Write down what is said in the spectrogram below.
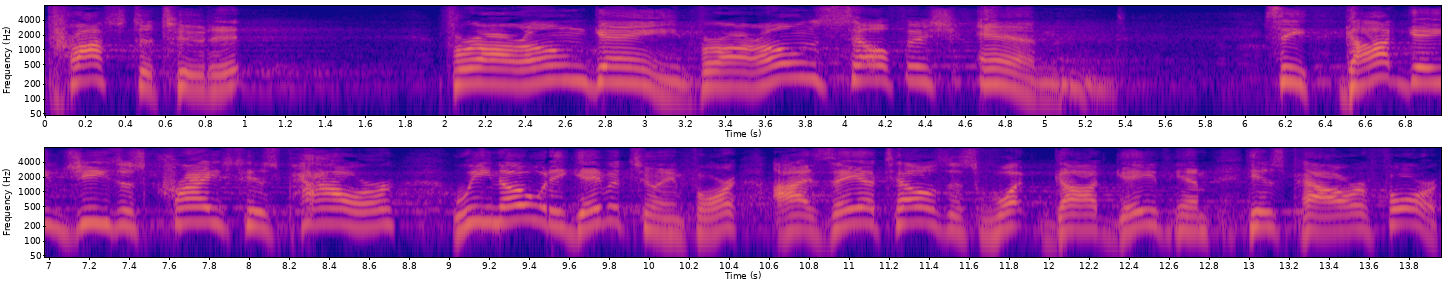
prostitute it for our own gain, for our own selfish end? See, God gave Jesus Christ his power. We know what he gave it to him for. Isaiah tells us what God gave him his power for.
